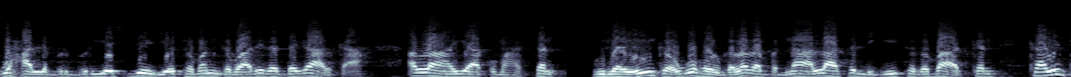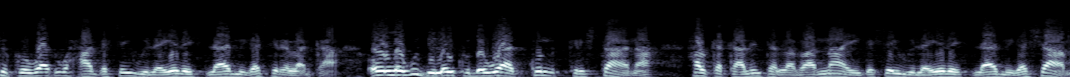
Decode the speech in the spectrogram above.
Waxaa la burburiyey siddeed iyo toban gabaarida dagaalka ah. Allah ayaa ku mahadsan wilaayooyinka ugu howlgallada badnaa allaha fadligii toddobaadkan kaalinta koowaad waxaa gashay wilaayada islaamiga sri lanka oo lagu dilay ku dhowaad kun kirishtaan ah halka kaalinta labaadna ay gashay wilaayada islaamiga sham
